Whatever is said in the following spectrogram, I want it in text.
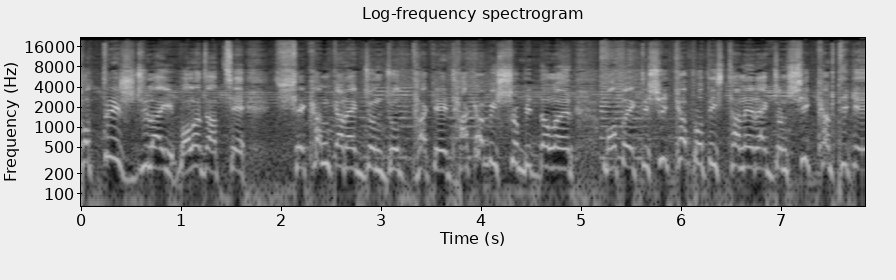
ছত্রিশ জুলাই বলা যাচ্ছে, সেখানকার একজন যোদ্ধাকে ঢাকা বিশ্ববিদ্যালয়ের মতো একটি শিক্ষা প্রতিষ্ঠানের একজন শিক্ষার্থীকে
